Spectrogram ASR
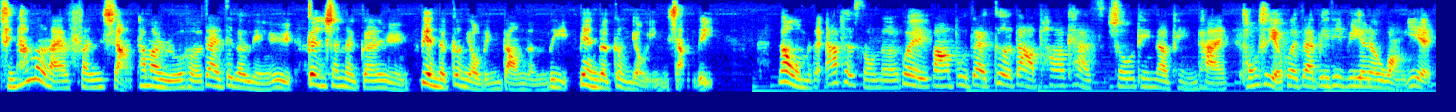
请他们来分享他们如何在这个领域更深的耕耘，变得更有领导能力，变得更有影响力。那我们的 episode 呢，会发布在各大 podcast 收听的平台，同时也会在 BTBA 的网页、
